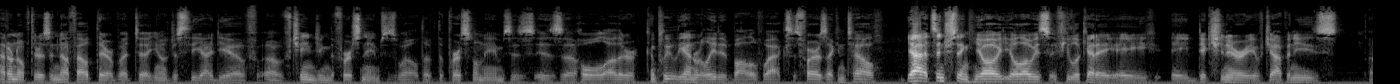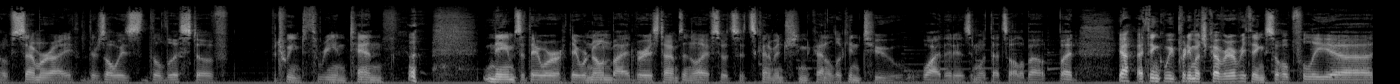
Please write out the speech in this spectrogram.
I don't know if there's enough out there, but uh, you know, just the idea of, of changing the first names as well, the, the personal names is is a whole other completely unrelated ball of wax, as far as I can tell. Yeah, it's interesting. You'll, you'll always, if you look at a, a, a dictionary of Japanese of samurai, there's always the list of between three and ten names that they were they were known by at various times in their life. So it's it's kind of interesting to kind of look into why that is and what that's all about. But yeah, I think we pretty much covered everything. So hopefully, uh,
